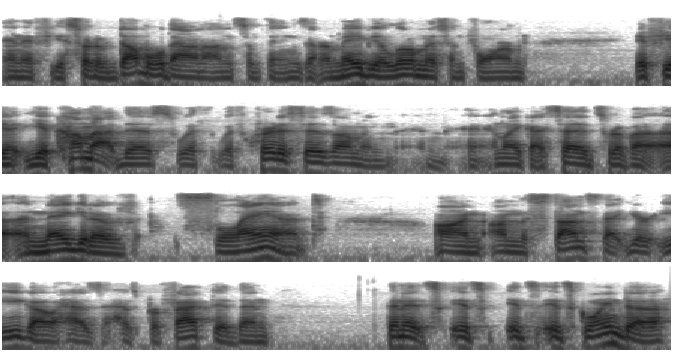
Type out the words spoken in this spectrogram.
and if you sort of double down on some things that are maybe a little misinformed, if you, you come at this with, with criticism and, and, and like I said, sort of a, a negative slant on on the stunts that your ego has has perfected, then then it's it's it's it's going to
